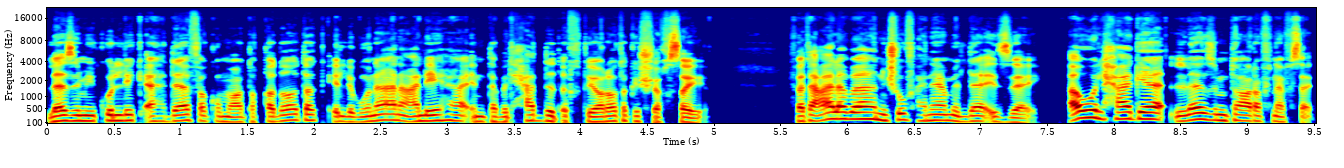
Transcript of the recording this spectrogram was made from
لازم يكون لك أهدافك ومعتقداتك اللي بناء عليها أنت بتحدد اختياراتك الشخصية. فتعال بقى نشوف هنعمل ده إزاي. أول حاجة لازم تعرف نفسك.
